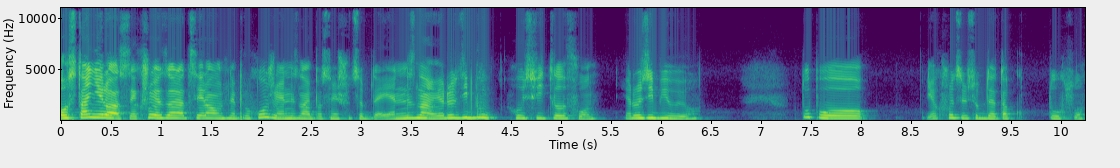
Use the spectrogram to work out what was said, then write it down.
Останній раз, якщо я зараз цей раунд не проходжу, я не знаю, пацани, що це буде. Я не знаю, я розіб'ю свій телефон. Я розіб'ю його. Тупо, якщо це все буде так тухло.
